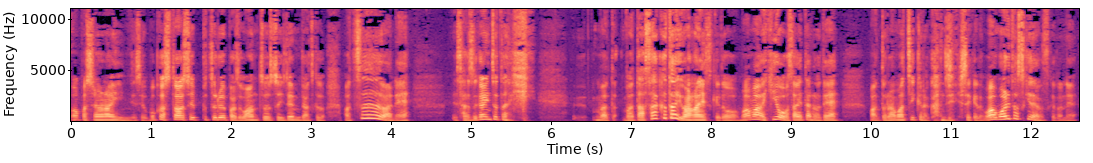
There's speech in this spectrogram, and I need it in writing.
やっぱ知らないんですよ。僕はスターシップトゥルーパーズ1、2、3全部見たんですけど、まあ2はね、さすがにちょっと まあ、まあ、駄作とは言わないですけど、まあまあ、費用抑えたので、まあ、ドラマチックな感じでしたけど、まあ、割と好きなんですけどね。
